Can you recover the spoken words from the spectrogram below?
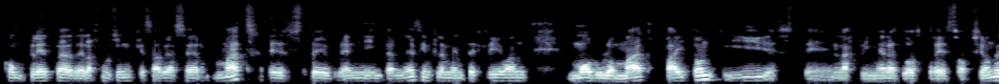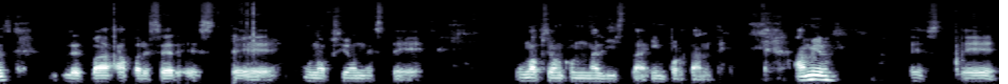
completa de las funciones que sabe hacer MAT? Este, en internet simplemente escriban módulo MAT Python y este, en las primeras dos, tres opciones les va a aparecer este, una opción este, una opción con una lista importante. Ah, mira, este,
